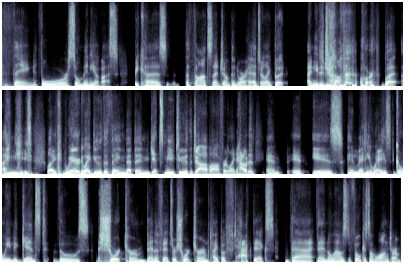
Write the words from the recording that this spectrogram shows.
thing for so many of us because the thoughts that jump into our heads are like, but I need a job or but I need like where do I do the thing that then gets me to the job offer? Like how did and it is in many ways going against those short-term benefits or short-term type of tactics that then allows to focus on the long term.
